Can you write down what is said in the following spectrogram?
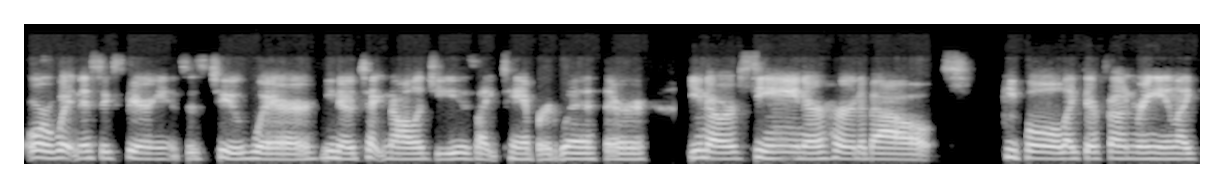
or witnessed experiences too where, you know, technology is like tampered with or, you know, or seen or heard about people like their phone ringing like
